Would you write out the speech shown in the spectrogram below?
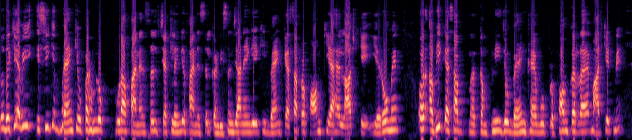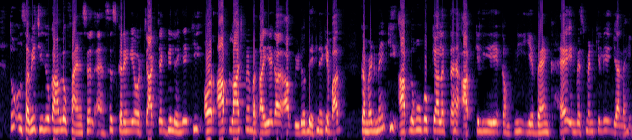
तो देखिए, अभी इसी के बैंक के ऊपर हम लोग पूरा फाइनेंशियल चेक लेंगे फाइनेंशियल कंडीशन जानेंगे कि बैंक कैसा परफॉर्म किया है लास्ट के ईयरों में, और अभी कैसा कंपनी जो बैंक है वो परफॉर्म कर रहा है मार्केट में। तो उन सभी चीज़ों का हम लोग फाइनेंशियल एनालिसिस करेंगे और चार्ट चेक भी लेंगे कि, और आप लास्ट में बताइएगा आप वीडियो देखने के बाद कमेंट में कि आप लोगों को क्या लगता है आपके लिए ये कंपनी ये बैंक है इन्वेस्टमेंट के लिए या नहीं।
